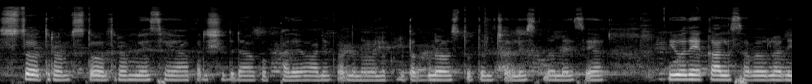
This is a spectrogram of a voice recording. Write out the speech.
స్తోత్రం స్తోత్రం వేసయ పరిశుద్ధుడా గొప్ప దేవానికి వందనాలు కృతజ్ఞాస్తుతులు చెల్లిస్తున్నాం వేసయ ఈ ఉదయకాల సమయంలో నీ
